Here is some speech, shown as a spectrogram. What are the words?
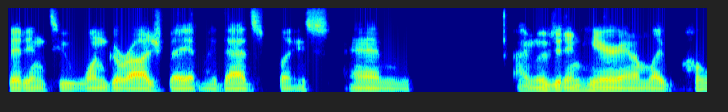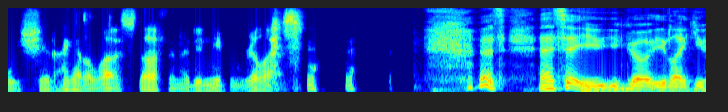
fit into one garage bay at my dad's place. And I moved it in here and I'm like, holy shit, I got a lot of stuff and I didn't even realize. that's that's it. You you go you like you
